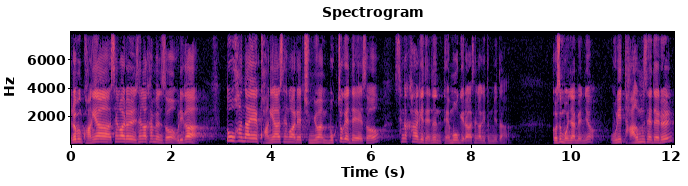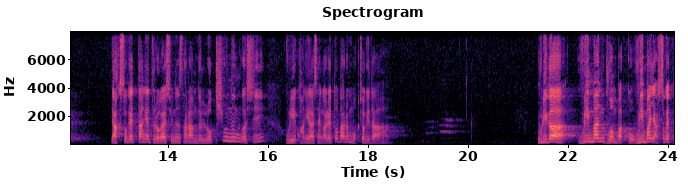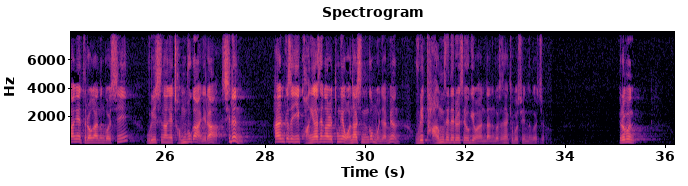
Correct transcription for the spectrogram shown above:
여러분 광야 생활을 생각하면서 우리가 또 하나의 광야 생활의 중요한 목적에 대해서 생각하게 되는 대목이라 생각이 듭니다. 그것은 뭐냐면요. 우리 다음 세대를 약속의 땅에 들어갈 수 있는 사람들로 키우는 것이 우리 광야 생활의 또 다른 목적이다. 우리가 우리만 구원받고 우리만 약속의 땅에 들어가는 것이 우리 신앙의 전부가 아니라 실은 하나님께서 이 광야 생활을 통해 원하시는 건 뭐냐면 우리 다음 세대를 세우기 원한다는 것을 생각해 볼 수 있는 거죠. 여러분,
